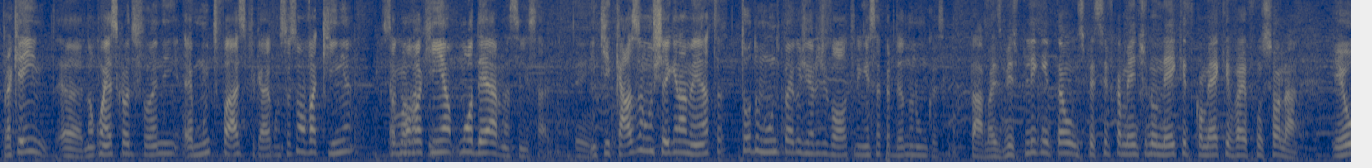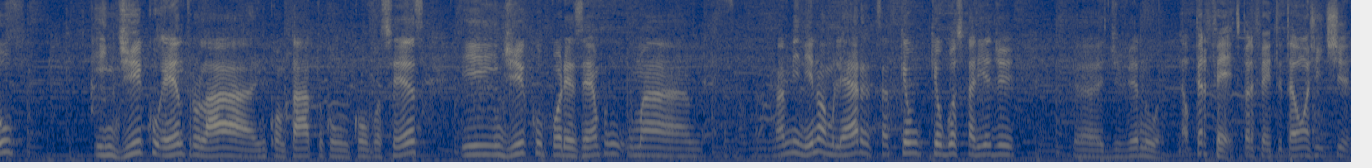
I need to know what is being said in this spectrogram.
Para quem uh, não conhece crowdfunding, é muito fácil explicar, é como se fosse uma vaquinha, só é uma, uma vaquinha, vaquinha moderna, assim, sabe? Sim. Em que caso não chegue na meta, todo mundo pega o dinheiro de volta ninguém sai perdendo nunca. Assim. Tá, mas me explica então especificamente no Naked como é que vai funcionar. Eu indico, entro lá em contato com, com vocês e indico, por exemplo, uma, uma menina, uma mulher, etc, que eu, que eu gostaria de, uh, de ver nua. Não, perfeito, perfeito. Então a gente,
